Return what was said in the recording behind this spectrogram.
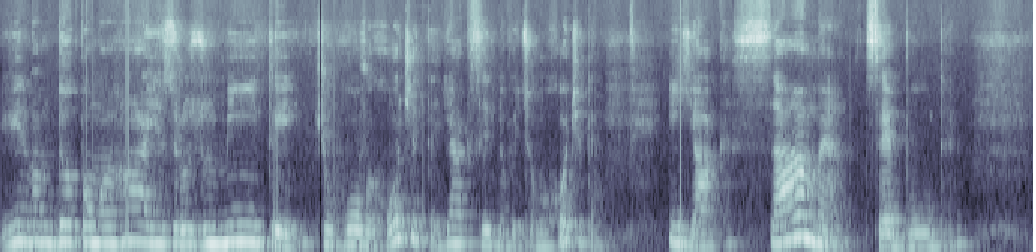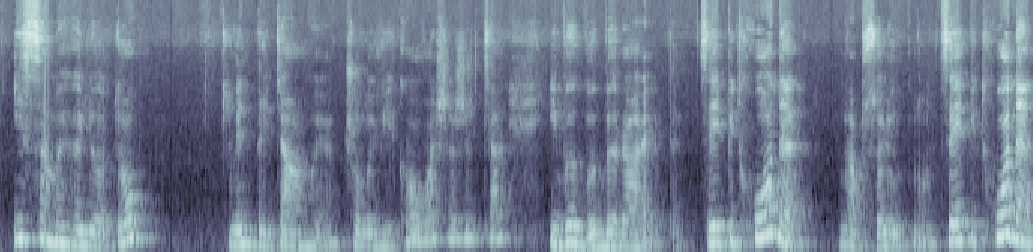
Він вам допомагає зрозуміти, чого ви хочете, як сильно ви цього хочете, і як саме це буде. І саме геліотроп він притягує чоловіка у ваше життя, і ви вибираєте. Цей підходить абсолютно. Цей підходить,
